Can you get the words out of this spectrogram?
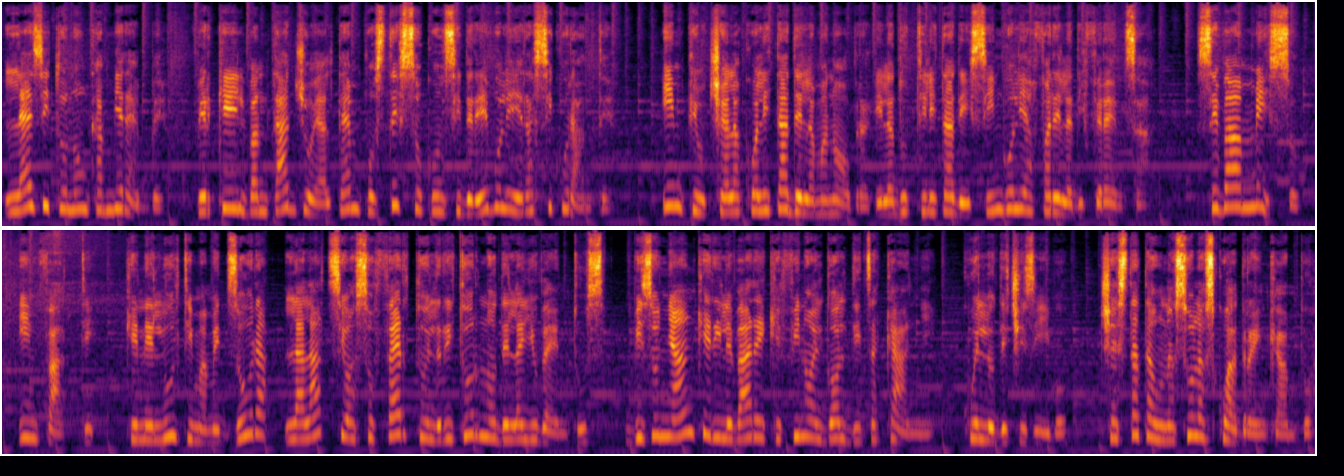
L'esito non cambierebbe, perché il vantaggio è al tempo stesso considerevole e rassicurante. In più c'è la qualità della manovra e la duttilità dei singoli a fare la differenza. Se va ammesso, infatti, che nell'ultima mezz'ora la Lazio ha sofferto il ritorno della Juventus, bisogna anche rilevare che fino al gol di Zaccagni, quello decisivo, c'è stata una sola squadra in campo.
